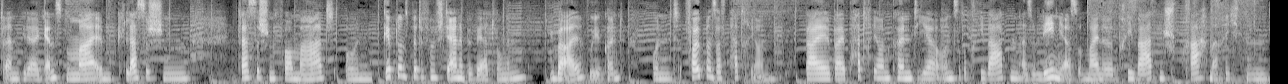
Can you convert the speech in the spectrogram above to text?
dann wieder ganz normal im klassischen, klassischen Format und gebt uns bitte 5-Sterne-Bewertungen überall, wo ihr könnt und folgt uns auf Patreon. Weil bei Patreon könnt ihr unsere privaten, also Lenias und meine privaten Sprachnachrichten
